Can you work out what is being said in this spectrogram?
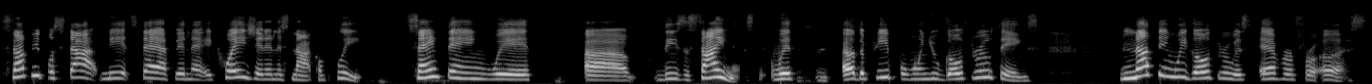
Some people stop mid staff in the equation and it's not complete. Same thing with uh, these assignments with other people when you go through things. Nothing we go through is ever for us.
